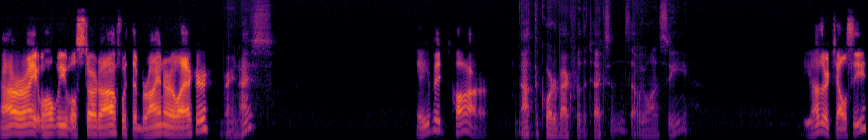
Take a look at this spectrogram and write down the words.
all right. Well, we will start off with the Brian Urlacher. Very nice. David Carr. Not the quarterback for the Texans that we want to see. The other Kelce.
